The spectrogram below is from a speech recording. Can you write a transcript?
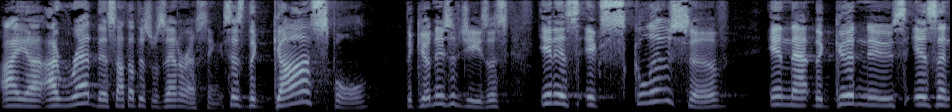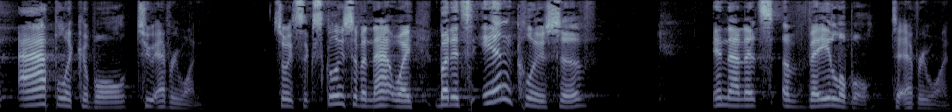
I, uh, I read this, I thought this was interesting. It says the gospel, the good news of Jesus, it is exclusive in that the good news isn't applicable to everyone. So it's exclusive in that way, but it's inclusive in that it's available to everyone.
